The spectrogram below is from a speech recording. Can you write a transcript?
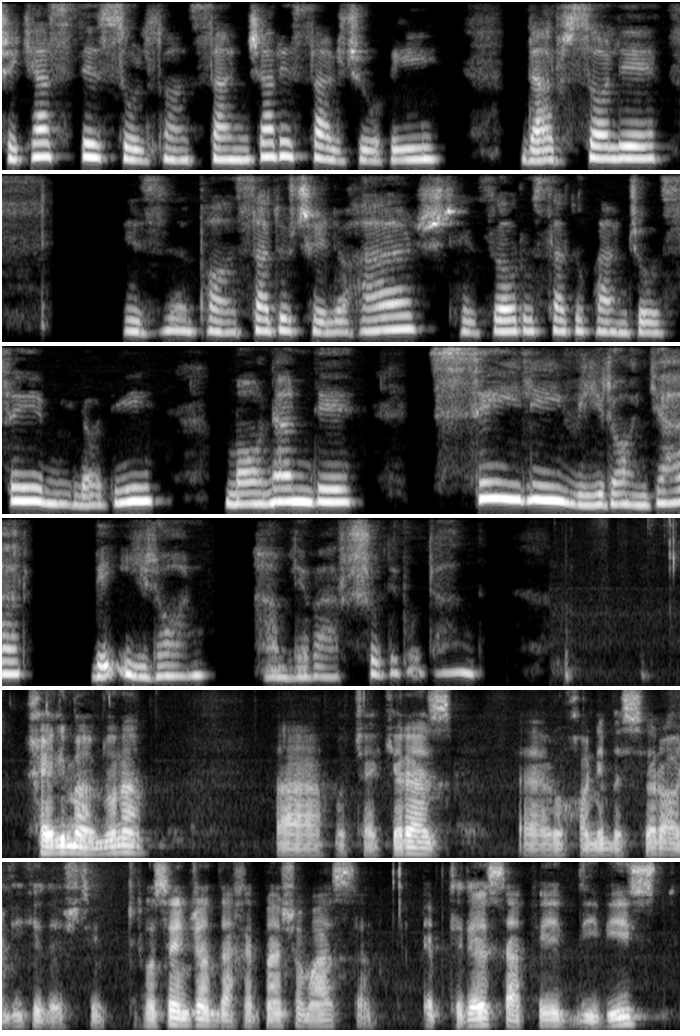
شکست سلطان سنجر سلجوقی در سال 548 1153 میلادی مانند سیلی ویرانگر به ایران حمله ور شده بودند. خیلی ممنونم و متشکر از روخانی بسیار عالی که داشتیم. حسین جان در خدمت شما هستم. ابتدای صفحه 200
